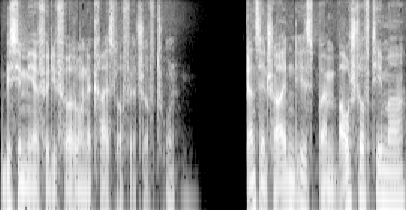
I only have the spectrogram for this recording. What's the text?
ein bisschen mehr für die Förderung der Kreislaufwirtschaft tun. Ganz entscheidend ist beim Baustoffthema,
